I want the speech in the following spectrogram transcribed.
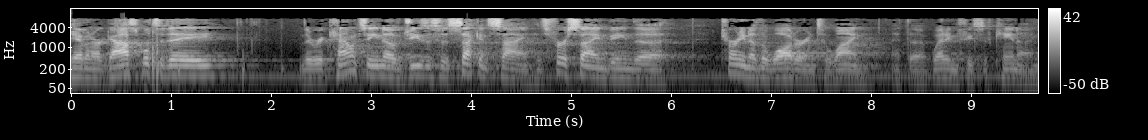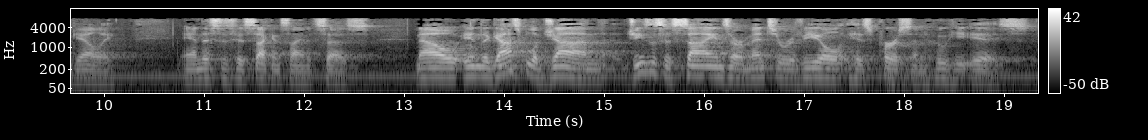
have in our gospel today the recounting of Jesus' second sign, his first sign being the turning of the water into wine at the wedding feast of Cana in Galilee. And this is his second sign, it says. Now, in the Gospel of John, Jesus' signs are meant to reveal his person, who he is.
